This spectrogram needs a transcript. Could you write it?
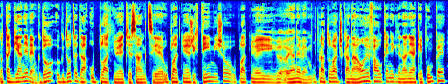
No tak ja neviem, kto, kto teda uplatňuje tie sankcie? Uplatňuješ ich ty, Mišo? Uplatňuje ich, ja neviem, upratovačka na omv niekde na nejakej pumpe?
